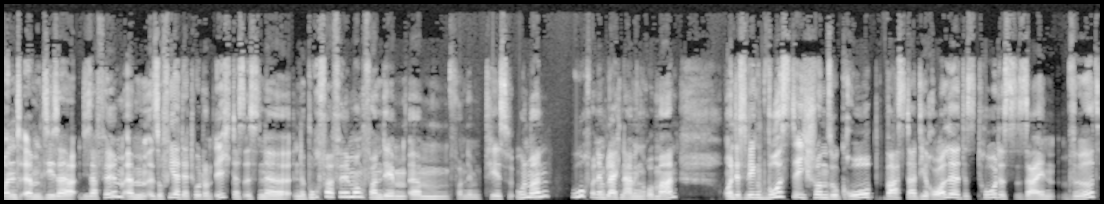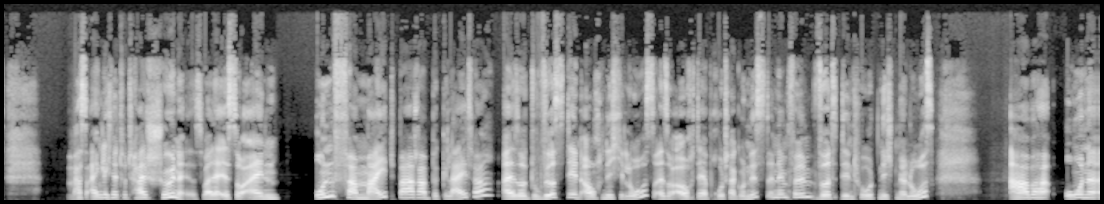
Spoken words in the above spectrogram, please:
Und ähm, dieser, dieser Film, ähm, Sophia, der Tod und ich, das ist eine, eine Buchverfilmung von dem, ähm, von dem T.S. Ullmann Buch, von dem gleichnamigen Roman. Und deswegen wusste ich schon so grob, was da die Rolle des Todes sein wird, was eigentlich eine total schöne ist, weil er ist so ein unvermeidbarer Begleiter. Also du wirst den auch nicht los. Also auch der Protagonist in dem Film wird den Tod nicht mehr los. Aber ohne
